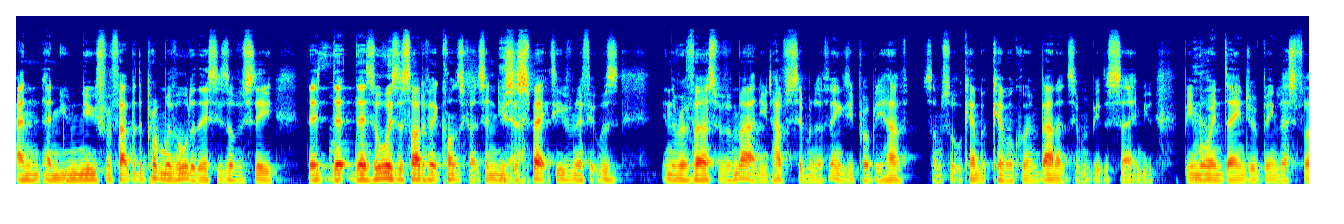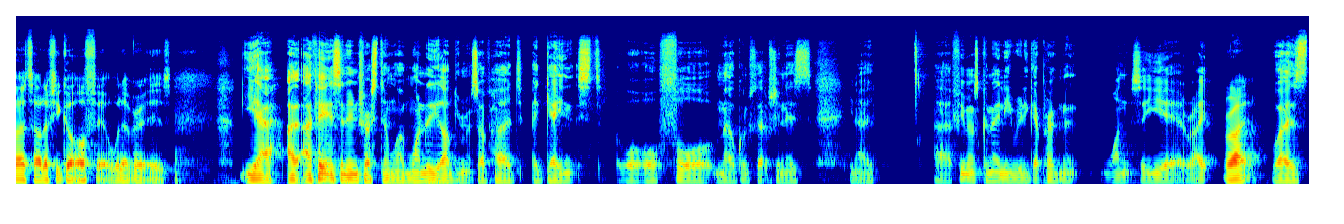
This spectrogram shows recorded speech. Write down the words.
and and you knew for a fact, but the problem with all of this is obviously there's there, there's always a side effect consequence, and you Yeah. suspect even if it was in the reverse with a man, you'd have similar things. You'd probably have some sort of chemi- chemical imbalance. It wouldn't be the same. You'd be more in danger of being less fertile if you got off it or whatever it is. Yeah, I, I think it's an interesting one. One of the arguments I've heard against or, or for male contraception is, you know, uh, females can only really get pregnant once a year, right? Right. Whereas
